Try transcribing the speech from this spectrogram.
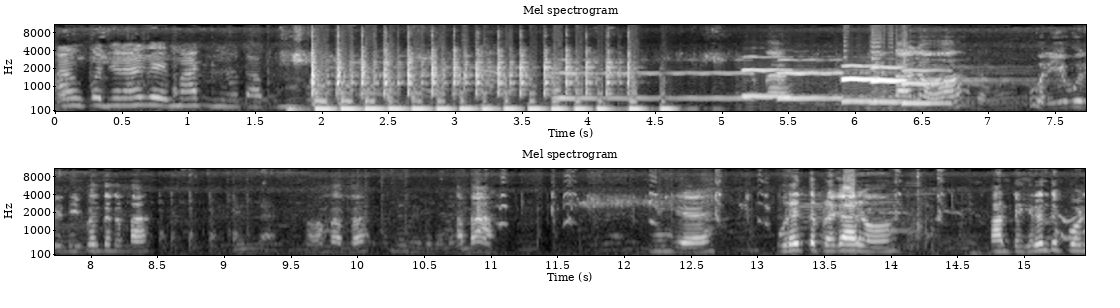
அவன் கொஞ்ச நாள் அம்மா, இருந்தாலும் ஒரே ஒரு நிபந்தனைமா ஆமாம்மா. அம்மா நீங்க உரைத்த பிரகாரம் அந்த இறந்து போன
